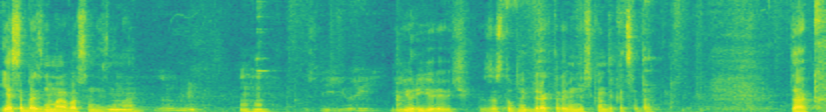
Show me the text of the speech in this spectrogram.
Я себе знімаю, вас я не знімаю. Юрій. Юрій Юрійович, заступник директора Вінницького НДКЦД. Так,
